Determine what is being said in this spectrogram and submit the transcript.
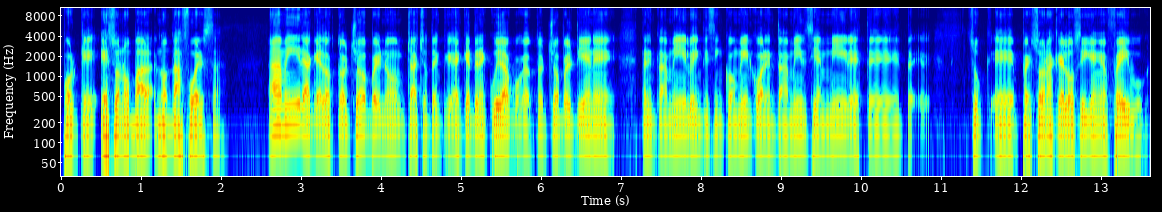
porque eso nos, va, nos da fuerza. Ah, mira que Dr. Chopper, no, muchachos, hay que tener cuidado porque Dr. Chopper tiene 30 mil, 25 mil, 40 mil, 100 mil este, eh, personas que lo siguen en Facebook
